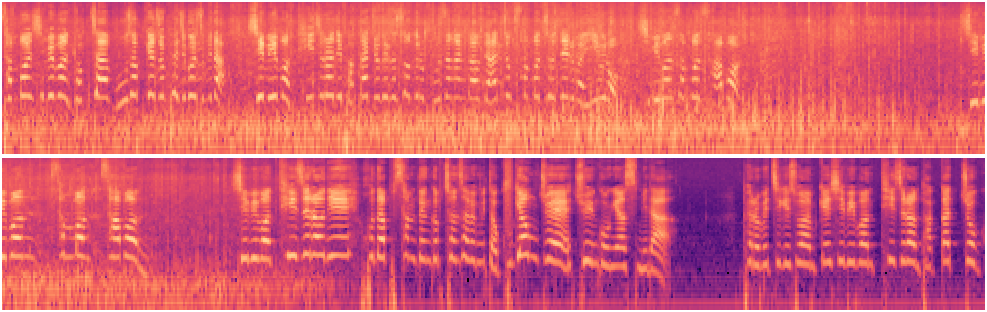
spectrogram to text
3번 12번 격차 무섭게 좁혀지고 있습니다. 12번 티즈런이 바깥쪽에서 선두를 부상한 가운데 안쪽 3번 천재이로가 2위로 12번 3번 4번 12번 3번 4번 12번 티즈런이 혼합 3등급 1400m 구경주의 주인공이었습니다. 페로비치 기수와 함께 12번 티즈런 바깥쪽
